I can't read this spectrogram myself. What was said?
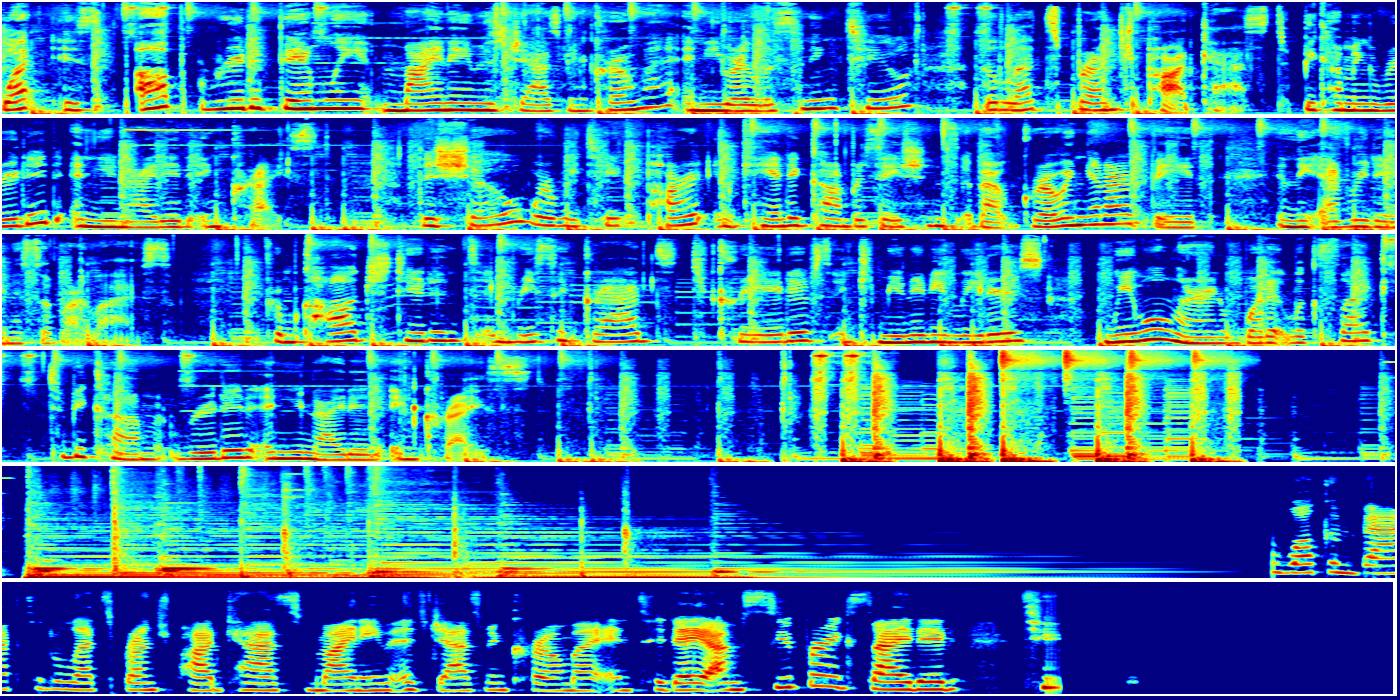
What is up, Rooted family? My name is Jasmine Chroma, and you are listening to the Let's Brunch podcast, Becoming Rooted and United in Christ. The show where we take part in candid conversations about growing in our faith in the everydayness of our lives. From college students and recent grads to creatives and community leaders, we will learn what it looks like to become rooted and united in Christ. Welcome back to the Let's Brunch podcast. My name is Jasmine Chroma, and today I'm super excited to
